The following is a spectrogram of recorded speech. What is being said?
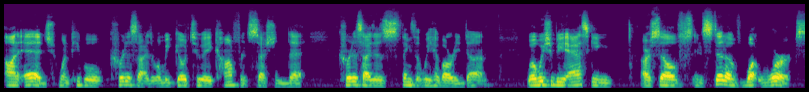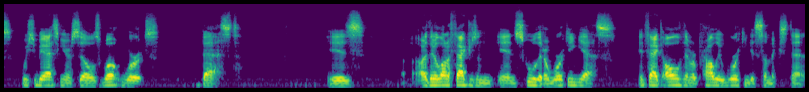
on edge when people criticize or when we go to a conference session that criticizes things that we have already done. Well, we should be asking ourselves, instead of what works, we should be asking ourselves what works best. Is are there a lot of factors in, in school that are working? Yes. In fact, all of them are probably working to some extent.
